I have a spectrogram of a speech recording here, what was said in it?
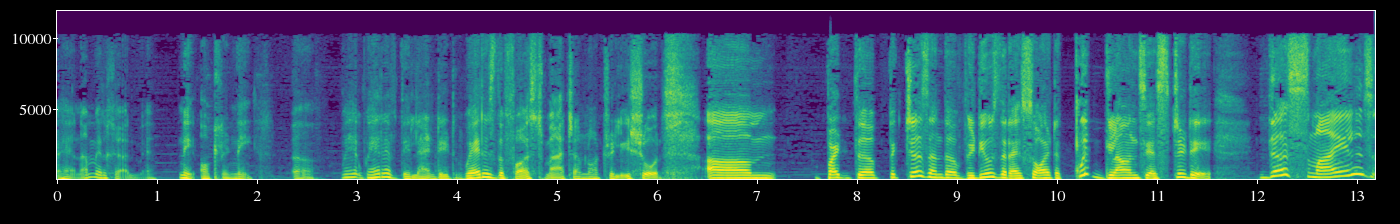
है ना, मेरे ख्याल में? नहीं ऑकलैंड नहीं. Where have they landed where is the first match I am not really sure but the pictures and the videos there I saw at a quick glance yesterday the smiles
